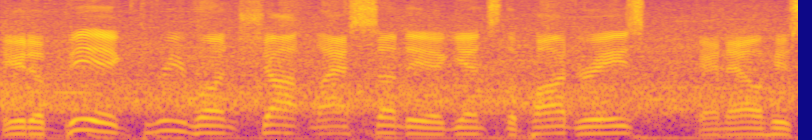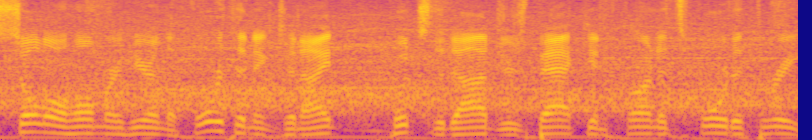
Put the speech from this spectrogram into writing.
He had a big three run shot last Sunday against the Padres, and now his solo homer here in the fourth inning tonight puts the Dodgers back in front. It's 4 to 3.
